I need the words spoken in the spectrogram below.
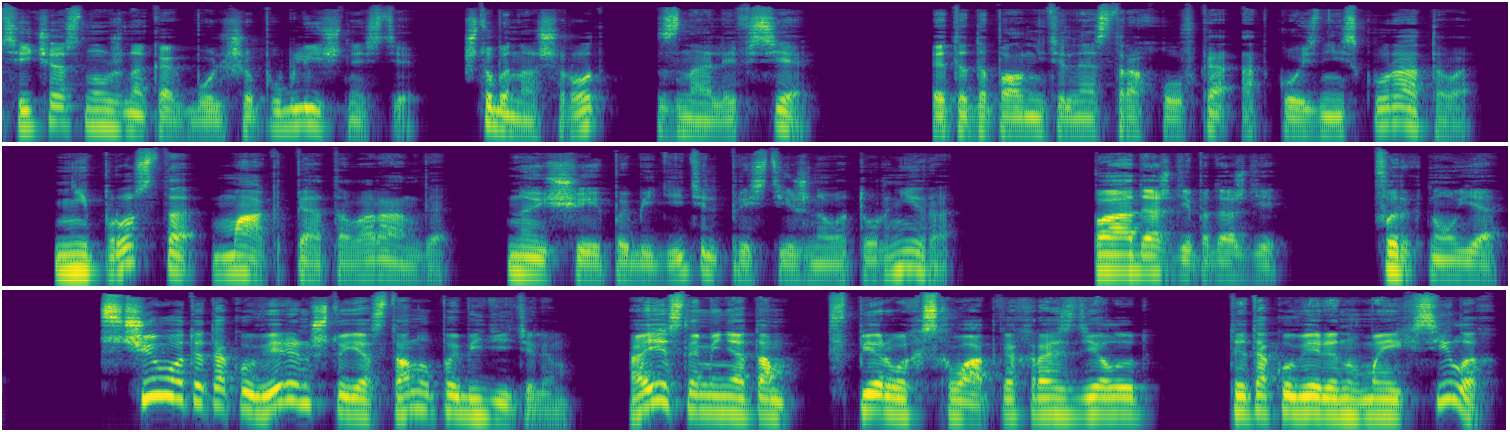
сейчас нужно как больше публичности, чтобы наш род знали все. Это дополнительная страховка от козней Скуратова. Не просто маг пятого ранга, но еще и победитель престижного турнира. «Подожди, подожди», — фыркнул я. «С чего ты так уверен, что я стану победителем? А если меня там в первых схватках разделают? Ты так уверен в моих силах?»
